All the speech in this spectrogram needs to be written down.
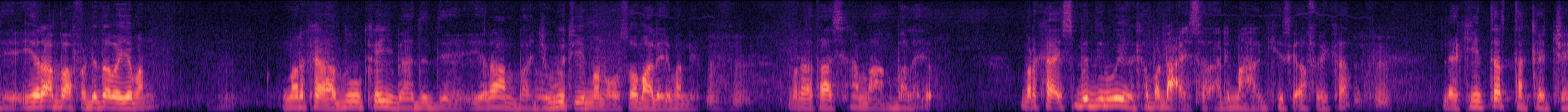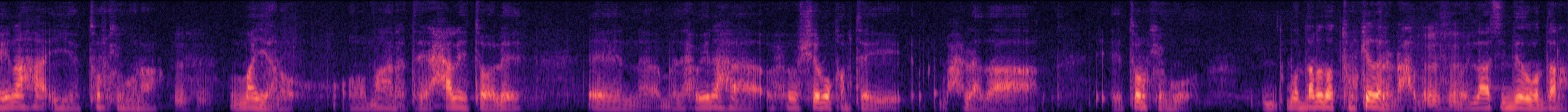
dee iiraan baa fadhidaba yaman marka hadduu ka yimaado dee iiraan baa jabuuti iman oo soomaaliya iman marka taasina ma aqbalayo. Marka isbeddel weyn kama dhacaysa arrimaha geeska africa laakiin tartanka jaynaha iyo turkiguna ma yaro oo maaragtay xalay toole een, madaxweynaha wuxuu shir u qabtay maxaa dhahdaa turkigu wadanada turkiyada la dhahdo ilaa sideed wadana.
